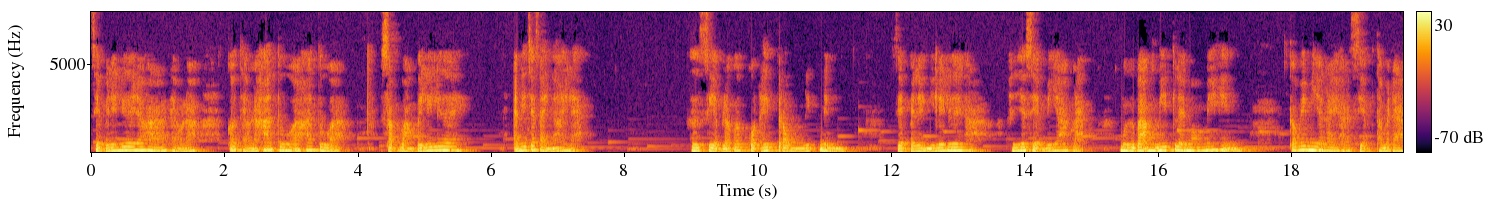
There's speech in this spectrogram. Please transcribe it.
เสียบไปเรื่อยๆนะคะ แถวละก็แถวละ 5 ตัว 5 ตัว สับหว่างไปเรื่อยๆ อันนี้จะใส่ง่ายแหละ คือเสียบแล้วก็กดให้ตรงนิดนึง เสียบไปอย่างนี้เรื่อย ๆ ค่ะ อันนี้จะเสียบไม่ยากละ มือบางมิดเลยมองไม่เห็น ก็ไม่มีอะไรค่ะ เสียบธรรมดา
